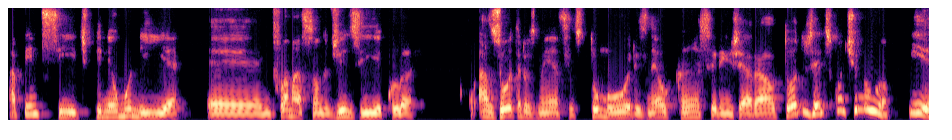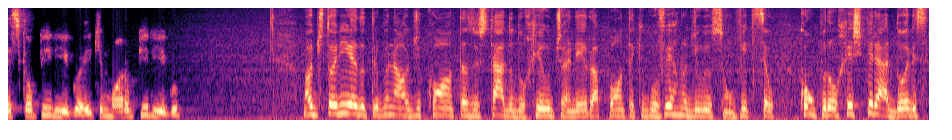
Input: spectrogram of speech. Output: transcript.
apendicite, pneumonia, é, inflamação da vesícula, as outras doenças, tumores, né, o câncer em geral, todos eles continuam. E esse é o perigo, aí que mora o perigo. Uma auditoria do Tribunal de Contas do Estado do Rio de Janeiro aponta que o governo de Wilson Witzel comprou respiradores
